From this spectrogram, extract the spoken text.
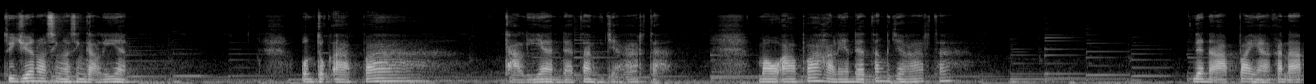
tujuan masing-masing kalian. Untuk apa kalian datang ke Jakarta? Mau apa kalian datang ke Jakarta? Dan apa yang akan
